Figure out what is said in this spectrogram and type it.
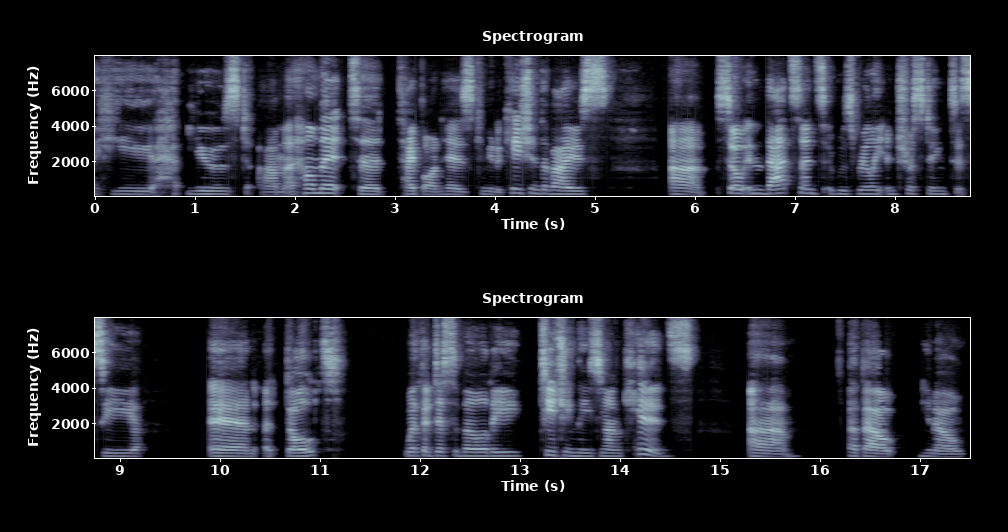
he used um, a helmet to type on his communication device. Um, so in that sense, it was really interesting to see an adult with a disability teaching these young kids um, about you know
